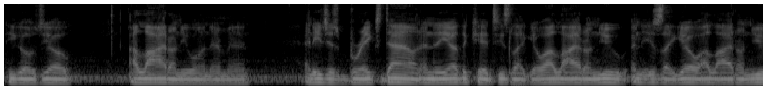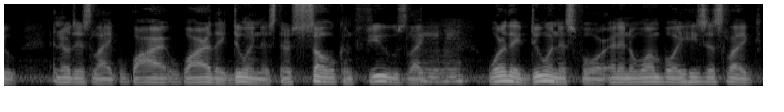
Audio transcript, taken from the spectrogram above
He goes, yo, I lied on you on there, man. and he just breaks down. And the other kids, he's like, "Yo, I lied on you," and he's like, "Yo, I lied on you." And they're just like, "Why? Why are they doing this?" They're so confused. Like, mm-hmm. what are they doing this for? And then the one boy, he's just like,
